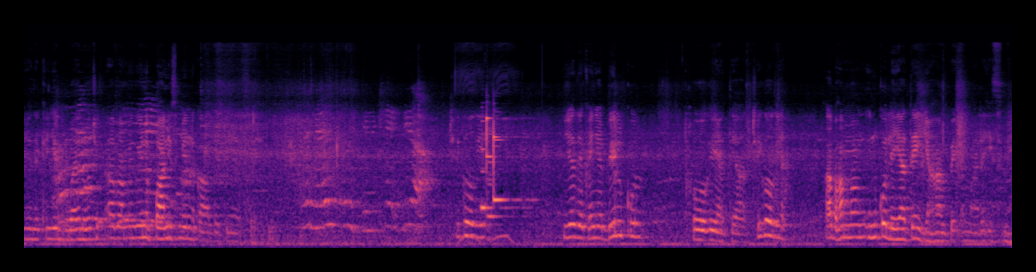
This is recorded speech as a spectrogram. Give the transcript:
ये देखिए, ये बॉयल हो चुके अब हम इन्हें पानी से निकाल देते हैं इससे ठीक हो गया। ये देखें, ये बिल्कुल हो गया तैयार। ठीक हो गया। अब हम इनको ले आते हैं यहाँ पे हमारे इसमें।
